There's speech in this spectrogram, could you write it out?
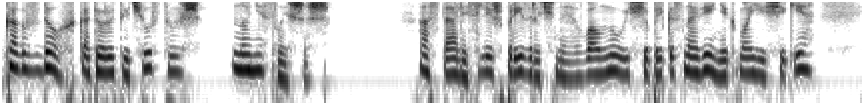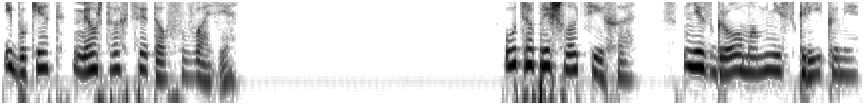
как вздох, который ты чувствуешь, но не слышишь. Остались лишь призрачное, волнующее прикосновение к моей щеке и букет мертвых цветов в вазе. Утро пришло тихо. Ни с громом, ни с криками,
